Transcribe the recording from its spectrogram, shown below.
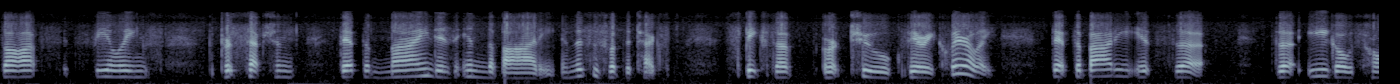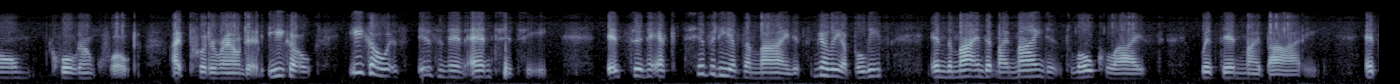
thoughts, its feelings, the perception that the mind is in the body, and this is what the text speaks of or to very clearly, that the body is the the ego's home, quote unquote. I put around it. Ego ego is isn't an entity. It's an activity of the mind. It's merely a belief in the mind that my mind is localized within my body. It's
